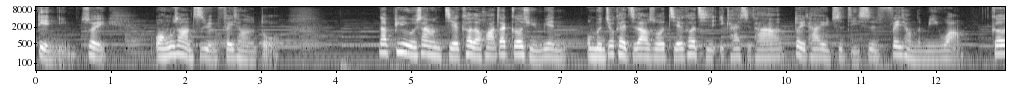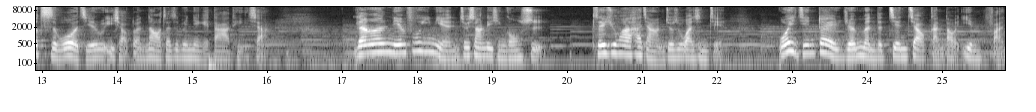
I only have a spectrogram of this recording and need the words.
电影，所以网络上的资源非常的多。那譬如像杰克的话，在歌曲里面，我们就可以知道说，杰克其实一开始他对他与自己是非常的迷惘。歌词我有截入一小段，那我在这边念给大家听一下。然而年复一年，就像例行公事。这一句话他讲的就是万圣节。我已经对人们的尖叫感到厌烦，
